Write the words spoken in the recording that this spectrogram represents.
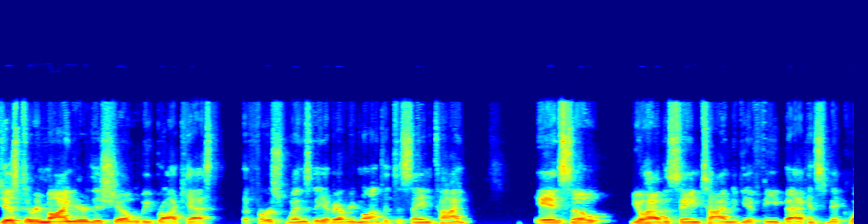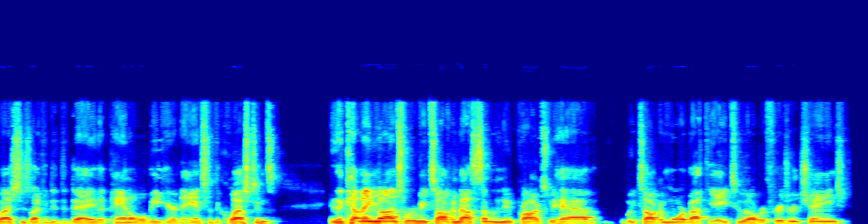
just a reminder, this show will be broadcast the first Wednesday of every month at the same time. And so you'll have the same time to give feedback and submit questions like you did today. The panel will be here to answer the questions. In the coming months, we're going to be talking about some of the new products we have. We'll be talking more about the A2L refrigerant change.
